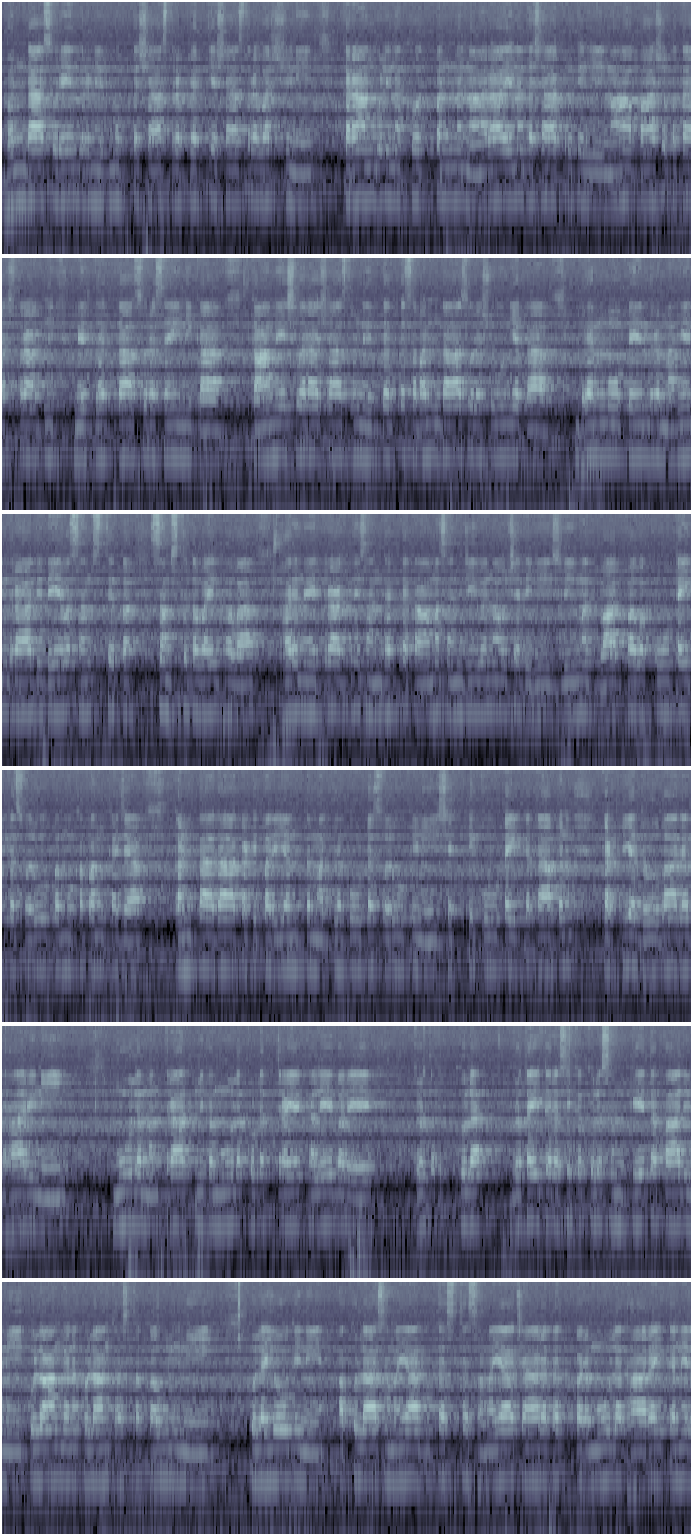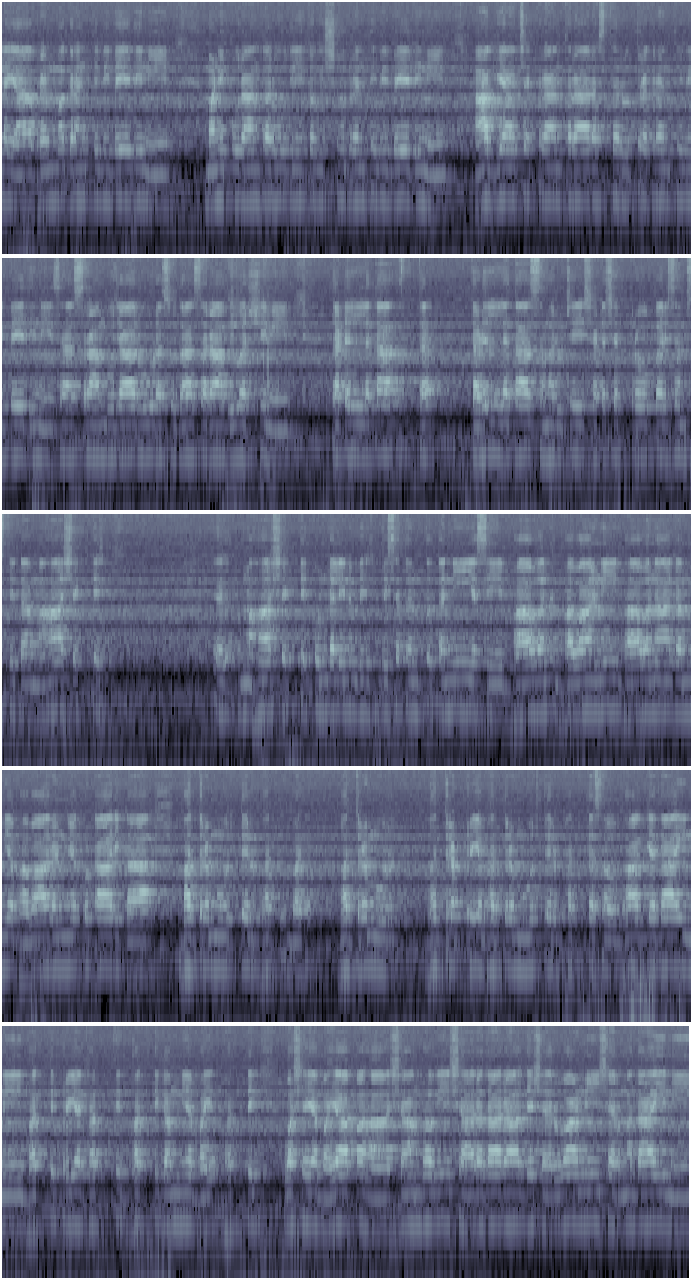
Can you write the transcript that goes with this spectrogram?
भण्डासुरेन्द्रनिर्मुक्तशास्त्रप्रत्यशास्त्रवर्षिणी कराङ्गुलिनखोत्पन्न नारायणदशाकृतिः महापाशुपतस्त्राग्निर्धत्तासुरसैनिका कामेश्वरशास्त्रनिर्दग्धसबन्धासुरशून्यका ब्रह्मोपेन्द्रमहेन्द्रादिदेवसंस्थित संस्थितवैभव हरनेत्राग्निसन्धक्तकामसञ्जीवनौषधिः श्रीमद्वाग्भवकूटैकस्वरूपमुखपङ्कजा कंठादा कटिपर्यंत मध्यकूट स्वरूपिणी शक्तिकूटैकतापन कट्य दोभागधारिणी मूल मंत्रात्मिक मूल कुटत्रय कलेबरे, कृत कुल मृतैक रसिक कुल संकेत पालिनी कुलांगन कुलांतस्थ कौलिनी कुलयोगिनी अकुला समयातस्थ समयाचार तत्पर मूलधारैक निलया ब्रह्मग्रंथि विभेदिनी मणिपुरान्तरूदितविष्णुग्रन्थिविभेदिनी, आज्ञाचक्रान्तरारस्थरुद्रग्रन्थिविभेदिनी, सहस्राम्बुजारूढसुधासराभिवर्षिणी तटिल्लता तडिल्लता समरुचि षटशत्रोपरि संस्थित महाशक्ति, महाशक्तिकुण्डलिन् विसतन्तुतनीयसी भावन, भवानी, भावनागम्य, भवारण्यकुटारिका, भद्रमूर्तिर्भक् भद्रमूर् भद्रप्रियभद्रमूर्तिर्भक्तसौभाग्यदायिनी भक्तिप्रियभक्तिभक्तिगम्य भय भक्तिवशयभयापहा शाम्भवी शारदाराध्य शर्वाणी शर्मदायिनी,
